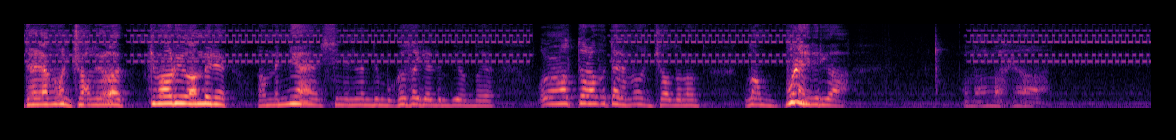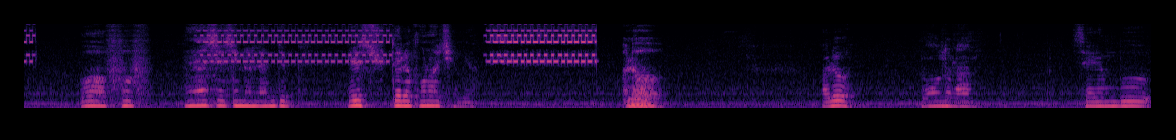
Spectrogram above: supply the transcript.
telefon çalıyor lan. Kim arıyor lan beni? Lan ben niye sinirlendim bu gaza geldim bir anda ya. Ulan alt tarafı telefon çaldı lan. Ulan bu nedir ya? Allah Allah ya. Of of. Neyse sinirlendim. Neyse şu telefonu açayım ya. Alo. Alo. Ne oldu lan? Senin bu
